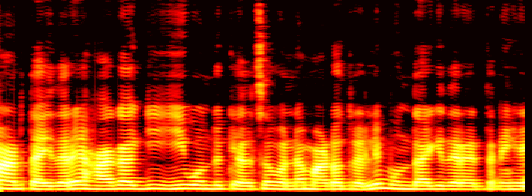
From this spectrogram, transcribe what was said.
ಮಾಡ್ತಾ ಇದ್ದಾರೆ. ಹಾಗಾಗಿ ಈ ಒಂದು ಕೆಲಸವನ್ನು ಮಾಡೋದ್ರಲ್ಲಿ ಮುಂದಾಗಿದ್ದಾರೆ ಅಂತಲೇ ಹೇಳ್ಬೋದು.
